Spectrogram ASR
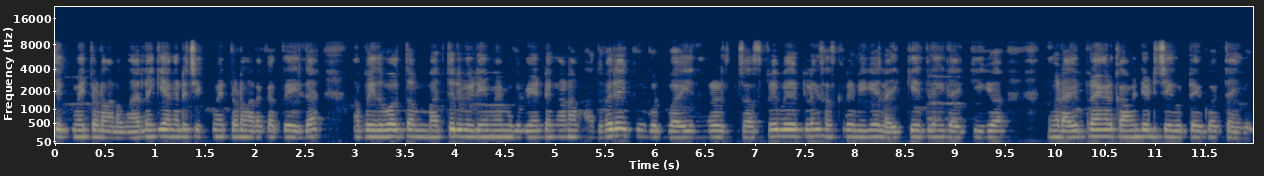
ചെക്ക്മേറ്റോടെ നടന്നത്. അല്ലെങ്കിൽ അങ്ങനെ ചെക്ക്മേറ്റോടെ നടക്കത്തേ ഇല്ല അപ്പോൾ ഇതുപോലത്തെ മറ്റൊരു വീഡിയോയുമായി നമുക്ക് വീണ്ടും കാണാം. അതുവരേക്കും ഗുഡ് ബൈ നിങ്ങൾ സബ്സ്ക്രൈബ് ചെയ്തിട്ടില്ലെങ്കിൽ സബ്സ്ക്രൈബ് ചെയ്യുക ലൈക്ക് ചെയ്തിട്ടില്ലെങ്കിൽ ലൈക്ക് ചെയ്യുക. നിങ്ങളുടെ അഭിപ്രായങ്ങൾ കമന്റ് അടിച്ച് വിട്ടേക്കുക താങ്ക് യു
